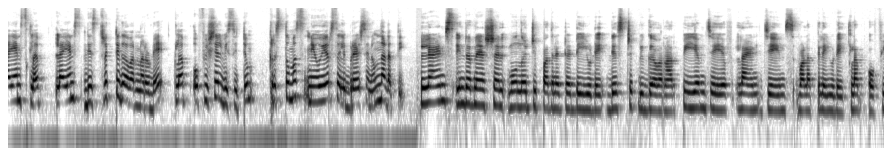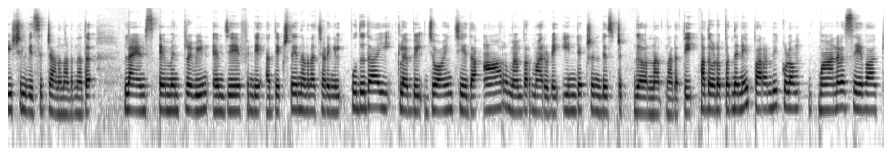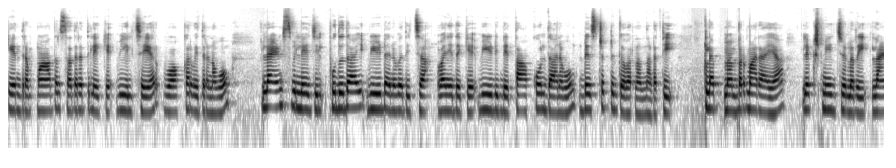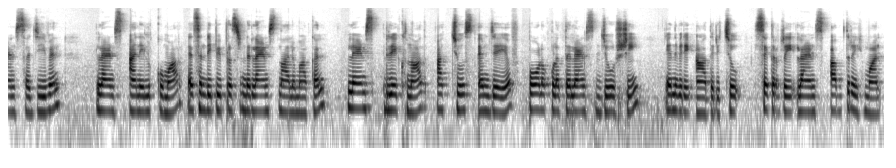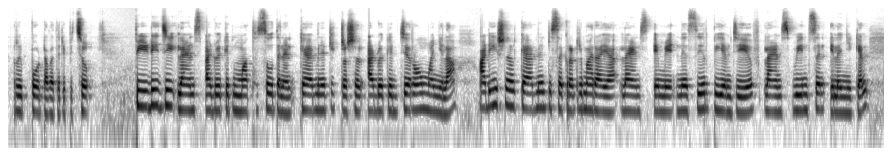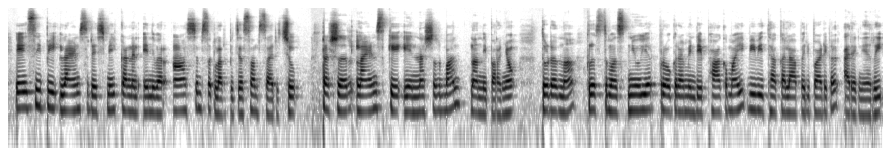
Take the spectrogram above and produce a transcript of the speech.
Lions club Lions district ഗവർണറുടെ club official വിസിറ്റും Christmas new year സെലിബ്രേഷനും നടത്തി. ലയൺസ് ഇന്റർനാഷണൽ മുന്നൂറ്റി പതിനെട്ട് ഡിയുടെ district governor P M J F Lion James വളപ്പിലയുടെ club official വിസിറ്റാണ് നടന്നത്. Lions M N Praveen M J എഫിന്റെ അധ്യക്ഷതയിൽ നടന്ന ചടങ്ങിൽ പുതുതായി ക്ലബിൽ ജോയിൻ ചെയ്ത ആറ് മെമ്പർമാരുടെ ഇൻഡക്ഷൻ ഡിസ്ട്രിക്ട് ഗവർണർ നടത്തി. അതോടൊപ്പം തന്നെ പറമ്പിക്കുളം മാനവസേവാ കേന്ദ്രം മാതൃസദനത്തിലേക്ക് വീൽ ചെയർ വാക്കർ വിതരണവും ലയൺസ് വില്ലേജിൽ പുതുതായി വീട് അനുവദിച്ച വനിതയ്ക്ക് വീടിന്റെ താക്കോൽ ദാനവും ഡിസ്ട്രിക്ട് ഗവർണർ നടത്തി. ക്ലബ് മെമ്പർമാരായ Lakshmi jewellery Lions Sajeevan Lions Anilkumar S N D P president Lions Nalumakkal Lions Raghunath Achoos M J F Polakulath Lions Joshi എന്നിവരെ ആദരിച്ചു. സെക്രട്ടറി ലയൺസ് അബ്ദുറഹ്മാൻ റിപ്പോർട്ട് അവതരിപ്പിച്ചു. P D G Lions advocate Madhusoodanan cabinet treasurer advocate Jerome Manjila additional cabinet സെക്രട്ടറിമാരായ Lions M A Nazeer P M J F Lions Vinson Elanjikkal A C P Lions Reshmi Kannan എന്നിവർ ആശംസകൾ അർപ്പിച്ച് സംസാരിച്ചു. Treasurer Lions K A Nasharban നന്ദി പറഞ്ഞു. തുടർന്ന് Christmas new year പ്രോഗ്രാമിന്റെ ഭാഗമായി വിവിധ കലാപരിപാടികൾ അരങ്ങേറി.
